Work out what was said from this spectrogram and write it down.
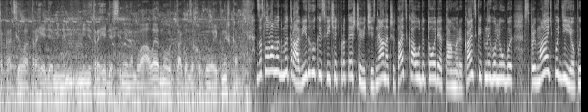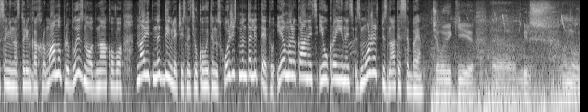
Така ціла трагедія, міні- міні-трагедія сімейна була, але ну так от захопила і книжка. За словами Дмитра, відгуки свідчать про те, що вітчизняна читацька аудиторія та американські книголюби сприймають події, описані на сторінках роману, приблизно однаково. Навіть не дивлячись на цілковиту несхожість менталітету, і американець, і українець зможе впізнати себе. Чоловіки е, більш ну,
